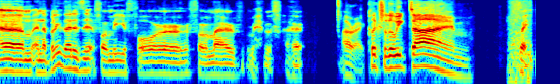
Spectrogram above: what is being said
Um, and I believe that is it for me for for my rapid fire. all right, clicks of the week time. Wait,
